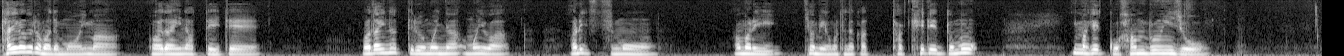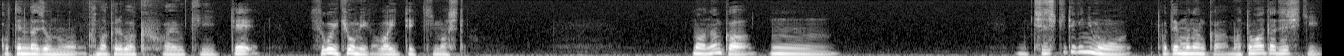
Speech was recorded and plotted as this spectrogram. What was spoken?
大河ドラマでも今話題になっていて話題になってる思いな思いはありつつもあまり興味が持てなかったけれども今結構半分以上古典ラジオの鎌倉幕府会を聞いてすごい興味が湧いてきました。まあなんかうん知識的にもとてもなんかまとまった知識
